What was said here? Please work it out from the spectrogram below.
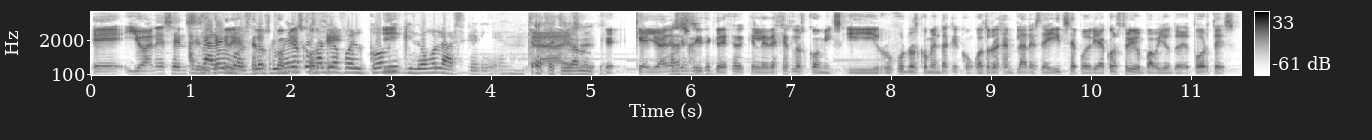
Eh, Johannes Ensis dice que deje lo los primero cómics, que salió Jorge. fue el cómic Y- y... luego la serie. Claro, Efectivamente. eso, que, que Johannes. Ensis dice que, deje- que le dejes los cómics. Y Rufus nos comenta que con cuatro ejemplares de IT se podría construir un pabellón de deportes.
